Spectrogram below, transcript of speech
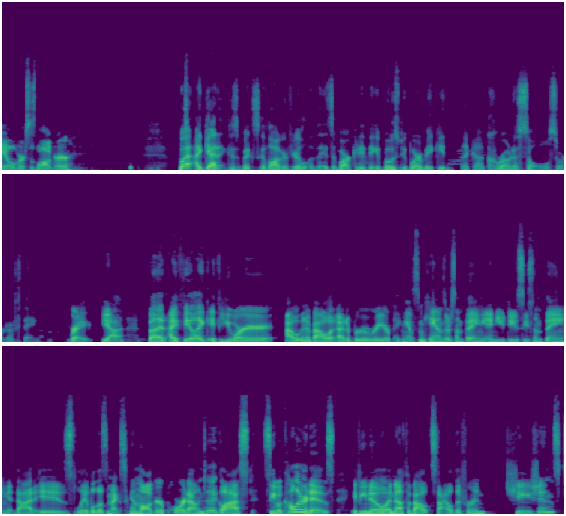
ale versus lager. But I get it because Mexican lager. If you're, it's a marketing thing. and Most people are making like a Corona Sol sort of thing. Right. Yeah. But I feel like if you are out and about at a brewery or picking up some cans or something and you do see something that is labeled as Mexican lager, pour it out into a glass, see what color it is. If you know enough about style differentiations,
